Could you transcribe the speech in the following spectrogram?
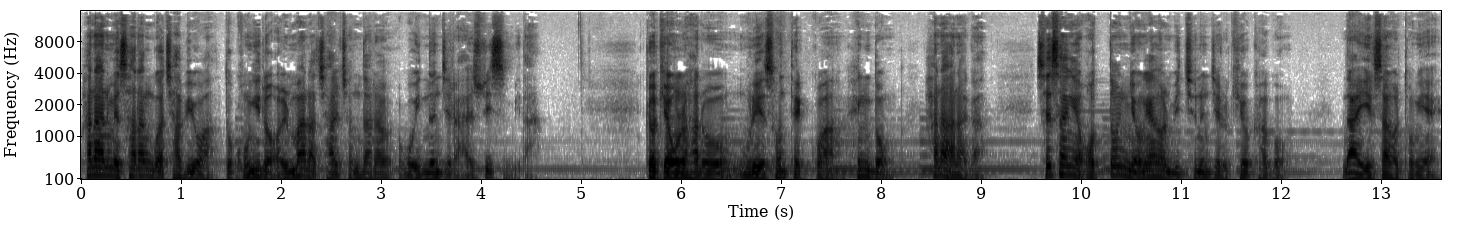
하나님의 사랑과 자비와 또 공의를 얼마나 잘 전달하고 있는지를 알 수 있습니다. 그렇게 오늘 하루 우리의 선택과 행동 하나하나가 세상에 어떤 영향을 미치는지를 기억하고 나의 일상을 통해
